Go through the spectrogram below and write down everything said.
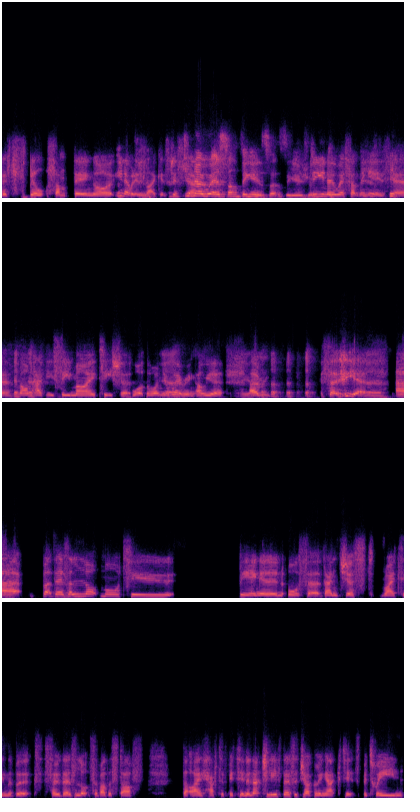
they've spilt something or you know what it's like. It's just do you um, know where something is? That's the usual. Do you know where something is? Yeah. Mom, have you seen my t-shirt? What the one yeah. you're wearing? Oh yeah. yeah. Um, so yeah. Uh, but there's a lot more to being an author than just writing the books. So there's lots of other stuff that I have to fit in. And actually, if there's a juggling act, it's between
